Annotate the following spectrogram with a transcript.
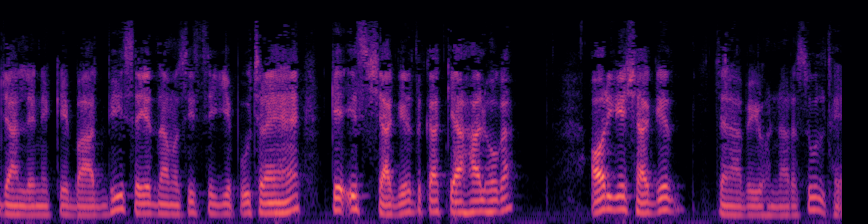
جان لینے کے بعد بھی سیدنا مسیح سے یہ پوچھ رہے ہیں کہ اس شاگرد کا کیا حال ہوگا؟ اور یہ شاگرد جناب یوہنا رسول تھے۔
